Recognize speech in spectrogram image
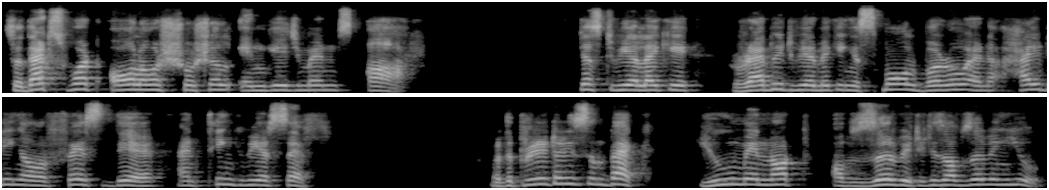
So that's what all our social engagements are. Just we are like a rabbit, we are making a small burrow and hiding our face there and think we are safe. But the predator is in back. You may not observe it, it is observing you.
